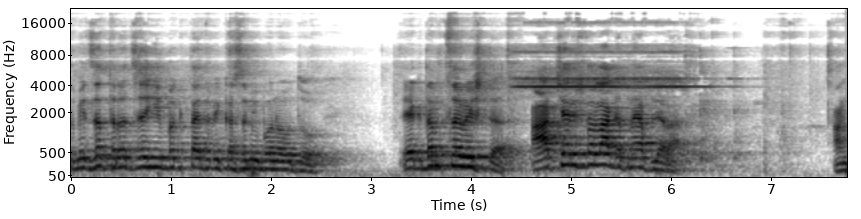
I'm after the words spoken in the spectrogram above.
तुम्ही जत्रचंही बघताय तुम्ही कसं मी बनवतो. एकदम चविष्ट. आचार्य सुद्धा लागत नाही आपल्याला. आणि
